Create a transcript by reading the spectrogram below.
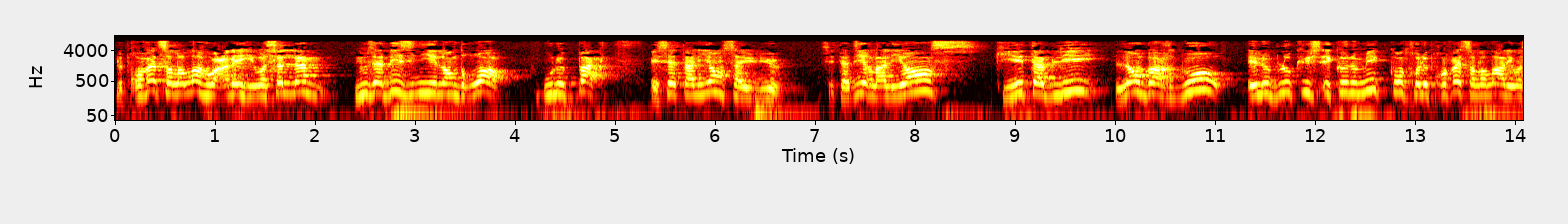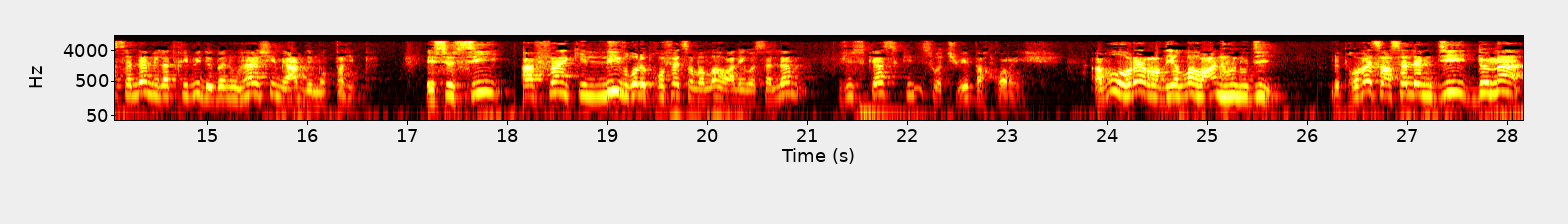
Le prophète sallallahu alayhi wa sallam nous a désigné l'endroit où le pacte et cette alliance a eu lieu, c'est-à-dire l'alliance qui établit l'embargo et le blocus économique contre le prophète sallallahu alayhi wa sallam et la tribu de Banu Hashim et Abd al-Muttalib. Et ceci afin qu'il livre le prophète sallallahu alayhi wa sallam jusqu'à ce qu'il soit tué par Quraysh. Abu Hurairah anhu nous dit, le prophète sallam dit demain,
